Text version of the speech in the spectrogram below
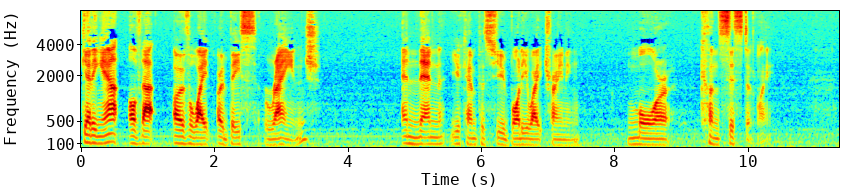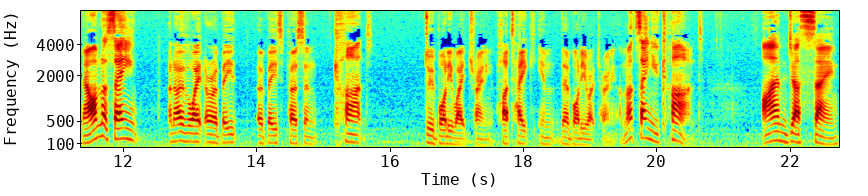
getting out of that overweight, obese range, and then you can pursue body weight training more consistently. Now, I'm not saying an overweight or obese, obese person can't do body weight training, partake in their body weight training. I'm not saying you can't. I'm just saying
